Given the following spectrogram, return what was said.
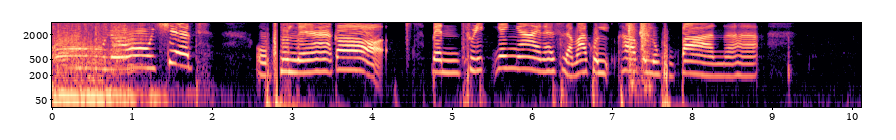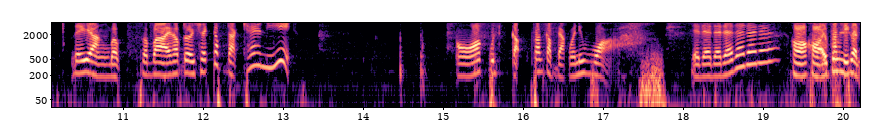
โอ้ no shit โอ้พลุนเลยนะ ก็เป็นทริคง่ายๆ นะสามารถคุณฆ่าคุณลุงคุณป้านะฮะ ได้อย่างแบบสบายครับโดยใช้กับดักแค่นี้ อ๋อกูกับฟังกับดักไว้นี่หว่า เดี๋ยวเดี๋ยวเดี๋ยวเดี๋ยวเดะเดะขอขอไอ้พวกนี้ก่อน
